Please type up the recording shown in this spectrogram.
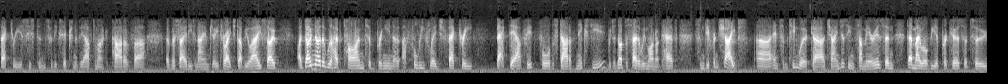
factory assistance with the exception of the aftermarket part of, uh, of Mercedes and AMG through HWA. So I don't know that we'll have time to bring in a, a fully fledged factory backed outfit for the start of next year, which is not to say that we might not have some different shapes uh, and some tinwork uh, changes in some areas, and that may well be a precursor to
